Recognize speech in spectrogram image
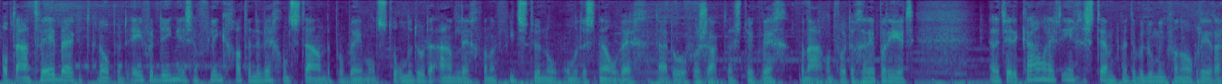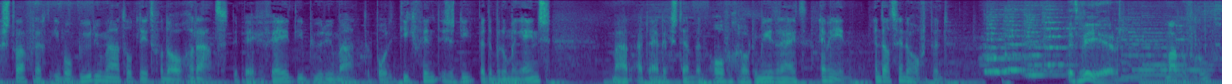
Op de A2 bij het knooppunt Everdingen is een flink gat in de weg ontstaan. De problemen ontstonden door de aanleg van een fietstunnel onder de snelweg. Daardoor verzakt een stuk weg. Vanavond wordt er gerepareerd. En de Tweede Kamer heeft ingestemd met de benoeming van hoogleraar strafrecht Ivo Buruma tot lid van de Hoge Raad. De PVV, die Buruma te politiek vindt, is het niet met de benoeming eens. Maar uiteindelijk stemde een overgrote meerderheid ermee in. En dat zijn de hoofdpunten. Het weer. Marco Verhoef.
